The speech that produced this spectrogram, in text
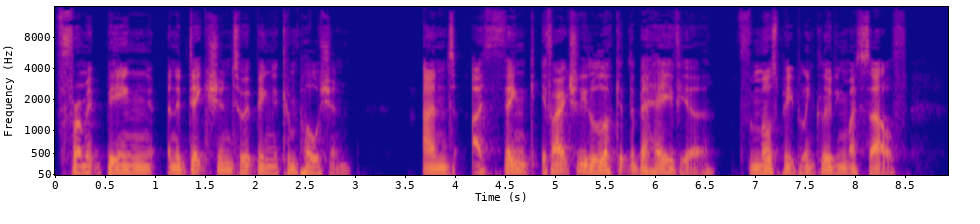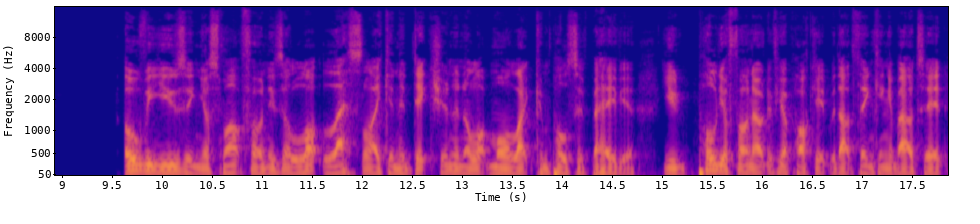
from it being an addiction to it being a compulsion. And I think if I actually look at the behavior for most people, including myself, overusing your smartphone is a lot less like an addiction and a lot more like compulsive behavior. You pull your phone out of your pocket without thinking about it.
